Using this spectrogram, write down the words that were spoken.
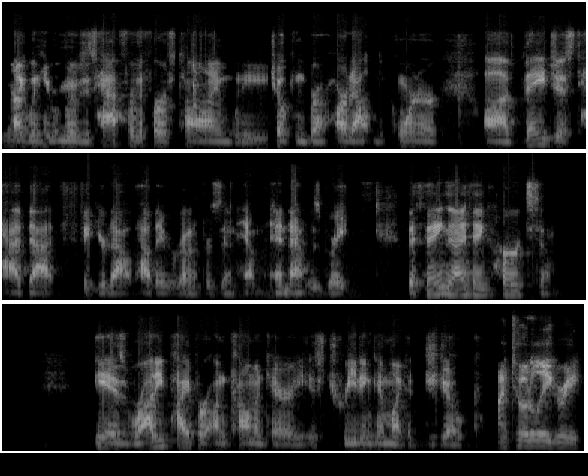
Yeah. Like when he removes his hat for the first time, when he's choking Bret Hart out in the corner. Uh, they just had that figured out how they were going to present him, and that was great. The thing that I think hurts him is Roddy Piper on commentary is treating him like a joke. I totally agree.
